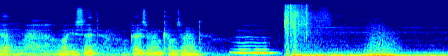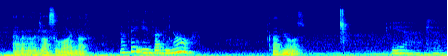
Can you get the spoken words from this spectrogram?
Yeah, like you said, what goes around comes around. Mm, Have another glass of wine, love. I think you've had enough. Can I have yours? Yeah, okay.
